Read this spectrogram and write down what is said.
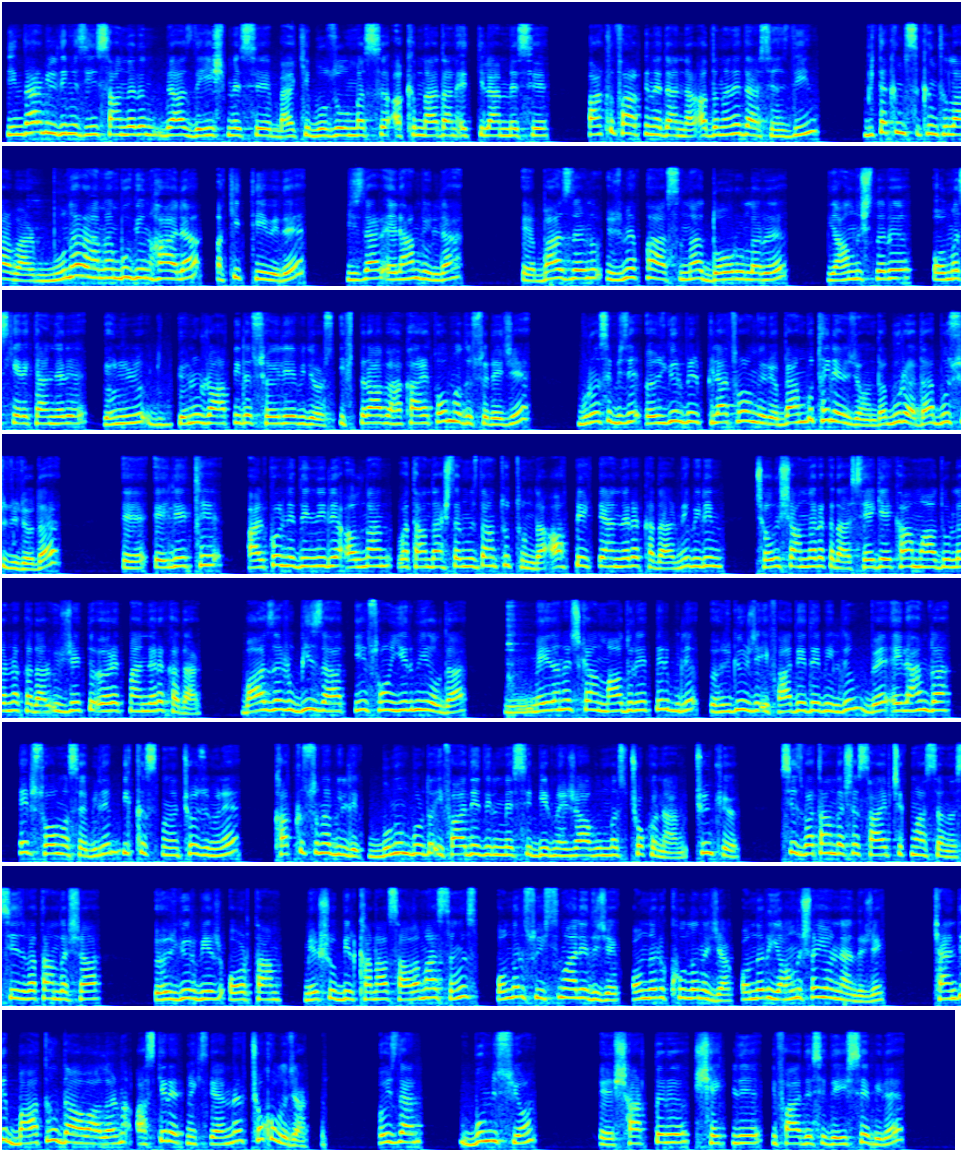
dindar bildiğimiz insanların biraz değişmesi, belki bozulması, akımlardan etkilenmesi, farklı farklı nedenler adına ne derseniz deyin bir takım sıkıntılar var. Buna rağmen bugün hala Akit TV'de bizler elhamdülillah e, bazılarını üzme pahasına doğruları, yanlışları, olması gerekenleri gönül, gönül rahatlığıyla söyleyebiliyoruz. İftira ve hakaret olmadığı sürece burası bize özgür bir platform veriyor. Ben bu televizyonda, burada, bu stüdyoda e, ehliyeti alkol nedeniyle alınan vatandaşlarımızdan tutun da alt bekleyenlere kadar ne bileyim çalışanlara kadar, SGK mağdurlarına kadar, ücretli öğretmenlere kadar bazılarının bizzat son 20 yılda meydana çıkan mağduriyetleri bile özgürce ifade edebildim ve elhamdülillah hepsi olmasa bile bir kısmının çözümüne katkı sunabildik. Bunun burada ifade edilmesi, bir mecra bulması çok önemli. Çünkü siz vatandaşa sahip çıkmazsanız, siz vatandaşa özgür bir ortam, meşru bir kanal sağlamazsanız onları suistimal edecek, onları kullanacak, onları yanlışa yönlendirecek, kendi batıl davalarını asker etmek isteyenler çok olacaktır. O yüzden bu misyon e, şartları, şekli, ifadesi değişse bile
